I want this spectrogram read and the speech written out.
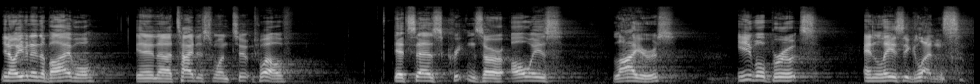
You know, even in the Bible, in uh, Titus 1 12, it says Cretans are always liars, evil brutes, and lazy gluttons.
